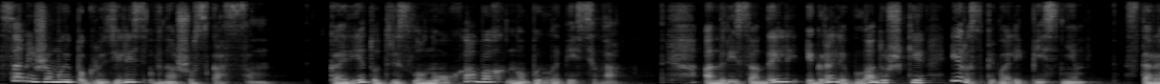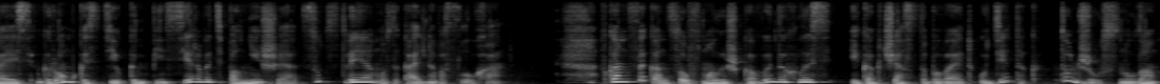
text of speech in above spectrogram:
Сами же мы погрузились в нашу с Карету трясло на ухабах, но было весело. Анри с Адель играли в ладушки и распевали песни, стараясь громкостью компенсировать полнейшее отсутствие музыкального слуха. В конце концов малышка выдохлась и, как часто бывает у деток, тут же уснула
